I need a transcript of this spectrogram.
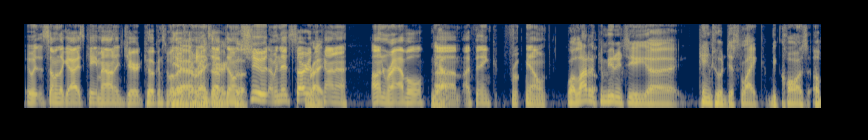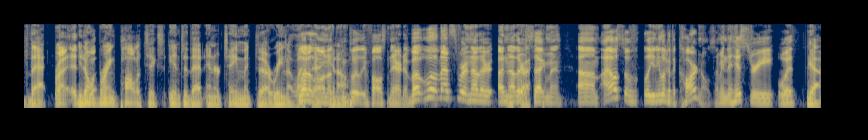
it was some of the guys came out and Jared Cook and some others. Yeah, the right, hands up, Jared don't Cook. shoot. I mean, it started Right. to kind of unravel. Yeah. Um, I think from you know, Well, a lot of the community uh, came to a dislike because of that. right? It, you don't bring politics into that entertainment uh, arena like let that, alone you a know? completely false narrative. But well, that's for another another Right. segment. Um, I also well, you look at the Cardinals. I mean, the history with yeah.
